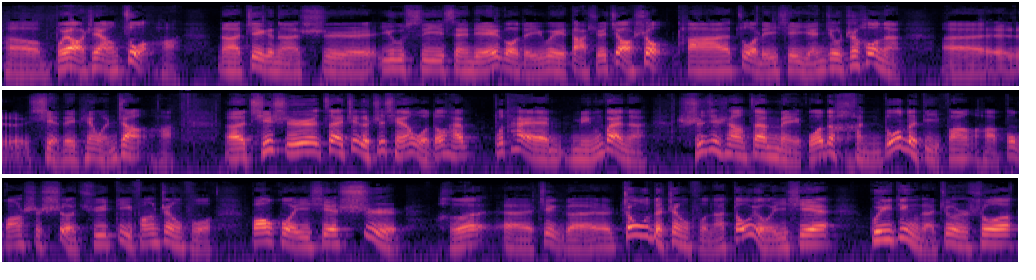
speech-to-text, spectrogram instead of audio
呃不要这样做哈？那这个呢是 UC San Diego 的一位大学教授，他做了一些研究之后呢，呃写的一篇文章哈。呃，其实在这个之前我都还不太明白呢。实际上，在美国的很多的地方哈，不光是社区、地方政府，包括一些市和呃这个州的政府呢，都有一些规定的，就是说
